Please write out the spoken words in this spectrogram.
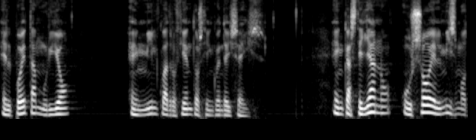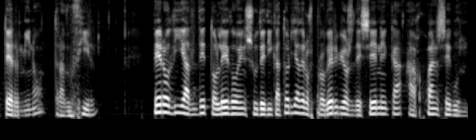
El poeta murió en 1456. En castellano usó el mismo término, traducir, pero Díaz de Toledo en su dedicatoria de los proverbios de Séneca a Juan II.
